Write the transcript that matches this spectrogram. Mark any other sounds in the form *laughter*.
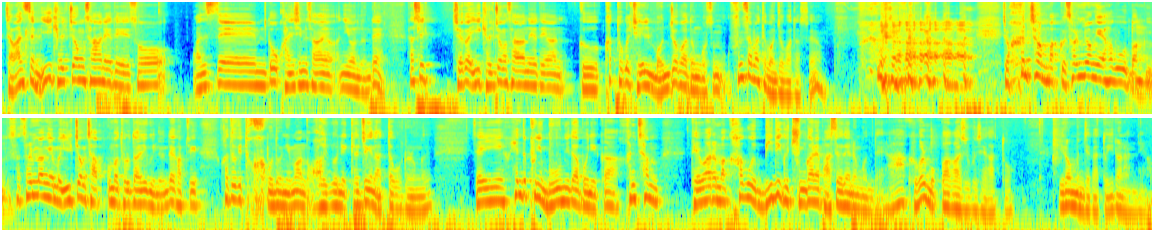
자, 완쌤, 이 결정 사안에 대해서 완쌤도 관심 사안이었는데 사실 제가 이 결정 사안에 대한 그 카톡을 제일 먼저 받은 것은 훈쌤한테 먼저 받았어요. *laughs* 저 한참 막 그 설명회 하고 막 음. 설명회 뭐 일정 잡고 막 돌아다니고 있는데 갑자기 카톡이 톡 오더니만 어 이번에 결정이 났다고 그러는 거예요. 제이 핸드폰이 무음이다 보니까 한참 대화를 막 하고 미리 그 중간에 봤어야 되는 건데 아 그걸 못 봐가지고 제가 또 이런 문제가 또 일어났네요.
